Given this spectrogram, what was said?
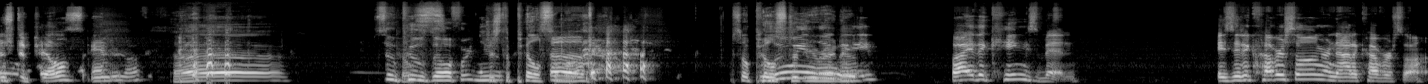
Just the pills, Andrew. off? Uh, So Pills- offer just to pill some Uh, up. So pills to Louie you right now. By the Kingsmen. Is it a cover song or not a cover song?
